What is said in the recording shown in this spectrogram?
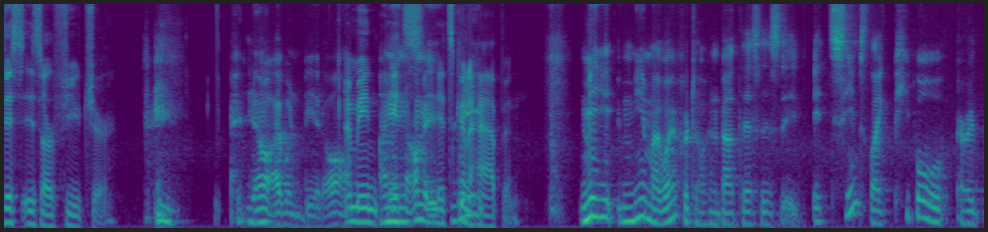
this is our future. No, I wouldn't be at all. I mean, I mean, it's, I mean, it's going to happen. Me, me and my wife were talking about this. Is it, it seems like people are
